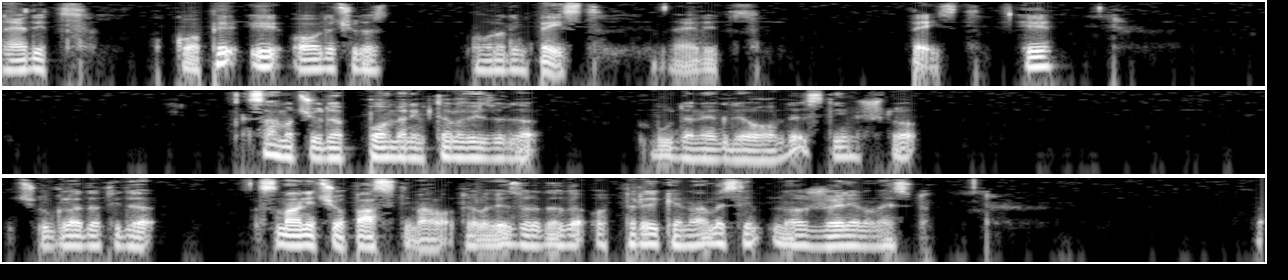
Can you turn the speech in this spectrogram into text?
edit, copy i ovdje ću da uradim paste. Edit, paste. I samo ću da pomerim televizor da bude negdje ovdje, s tim što ću gledati da smanjit ću opasiti malo televizora, da ga otprilike namestim na željeno mjesto. E,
